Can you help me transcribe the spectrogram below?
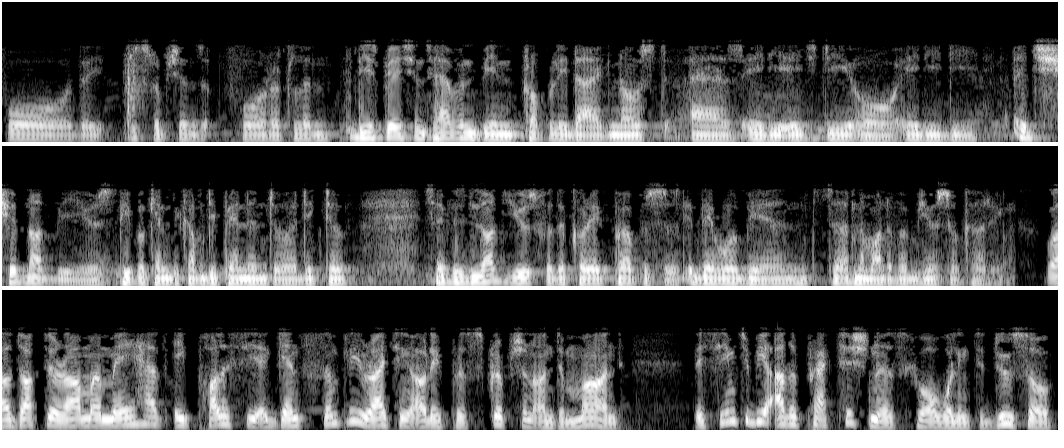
for the prescriptions for Ritalin. These patients haven't been properly diagnosed as ADHD or ADD. It should not be used. People can become dependent or addictive. So if it's not used for the correct purposes, there will be a certain amount of abuse occurring. While Dr. Rama may have a policy against simply writing out a prescription on demand, there seem to be other practitioners who are willing to do so,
